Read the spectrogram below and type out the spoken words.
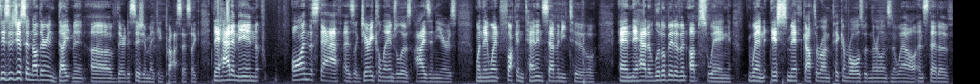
this is just another indictment of their decision making process. Like they had him in on the staff as like Jerry Colangelo's eyes and ears when they went fucking 10 and 72 and they had a little bit of an upswing when Ish Smith got to run pick and rolls with Nerlens Noel instead of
